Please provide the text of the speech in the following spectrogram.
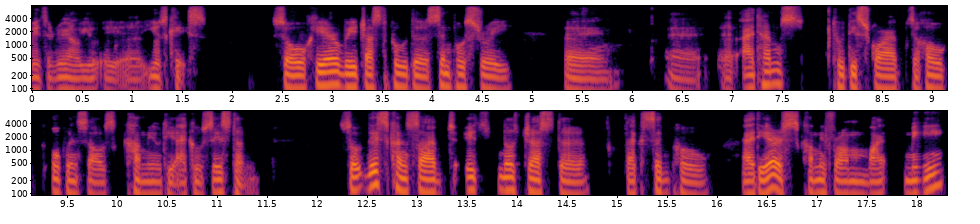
with real uh, use case. So here we just put the simple three uh, uh, uh, items to describe the whole open source community ecosystem. So this concept is not just uh, like simple ideas coming from my me.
